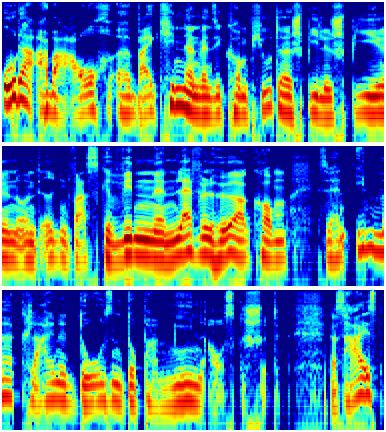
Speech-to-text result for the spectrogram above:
oder aber auch äh, bei Kindern, wenn sie Computerspiele spielen und irgendwas gewinnen, ein Level höher kommen, es werden immer kleine Dosen Dopamin ausgeschüttet. Das heißt,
